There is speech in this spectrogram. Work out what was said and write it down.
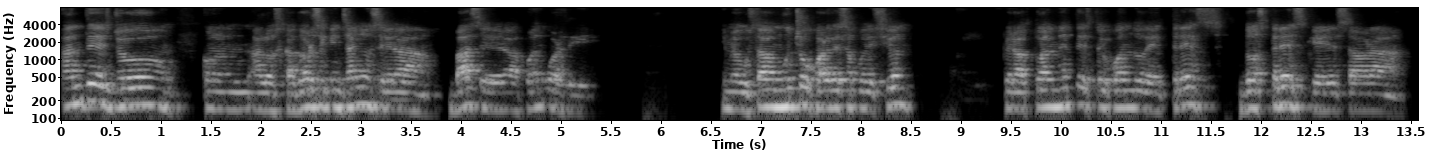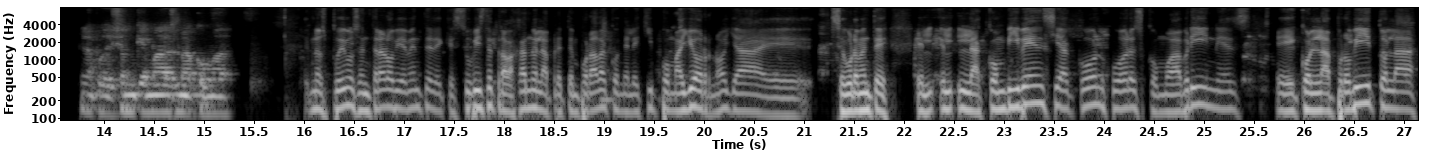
antes yo a los 14, 15 años era base, era point guard y, me gustaba mucho jugar de esa posición. Pero actualmente estoy jugando de 3, 2-3, que es ahora la posición que más me acomoda. Nos pudimos entrar, obviamente, de que estuviste trabajando en la pretemporada con el equipo mayor, ¿no? Ya eh, seguramente la convivencia con jugadores como Abrines, eh, con la Provítola,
